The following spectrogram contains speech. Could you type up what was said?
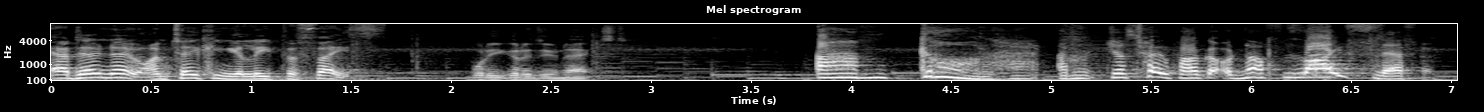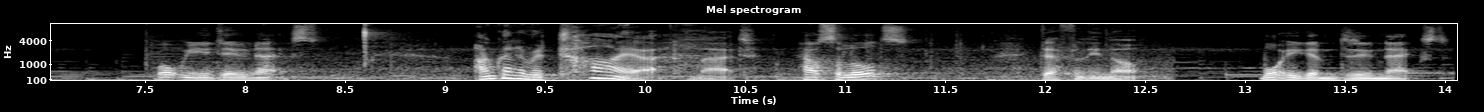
I don't know, I'm taking a leap of faith. What are you going to do next? Um, God, I, I just hope I've got enough life left. What will you do next? I'm going to retire, Matt. House of Lords? Definitely not. What are you going to do next?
